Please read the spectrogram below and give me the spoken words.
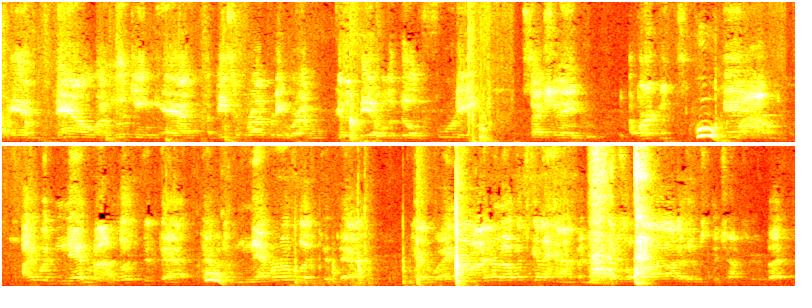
And now I'm looking at a piece of property where I'm going to be able to build 40 Section 8 apartments. Whew. And I would never have looked at that. I would have never have looked at that. And I don't know if it's going to happen. There's a lot of hoops to jump through. But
